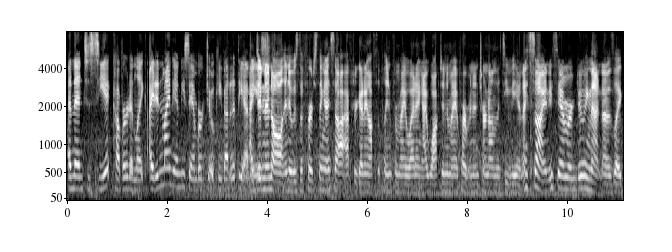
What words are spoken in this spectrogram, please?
and then to see it covered and like I didn't mind Andy Samberg joking about it at the end. I didn't at all, and it was the first thing I saw after getting off the plane from my wedding. I walked into my apartment and turned on the TV, and I saw Andy Samberg doing that, and I was like,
